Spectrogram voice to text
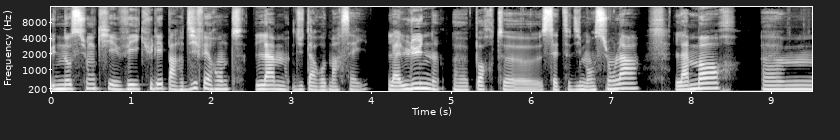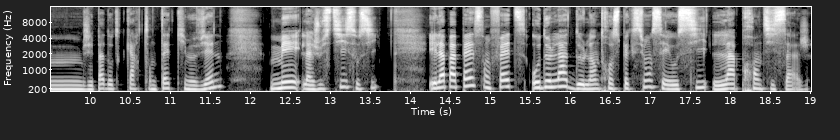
une notion qui est véhiculée par différentes lames du tarot de Marseille. La lune euh, porte euh, cette dimension-là, la mort, j'ai pas d'autres cartes en tête qui me viennent, mais la justice aussi. Et la papesse, en fait, au-delà de l'introspection, c'est aussi l'apprentissage.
